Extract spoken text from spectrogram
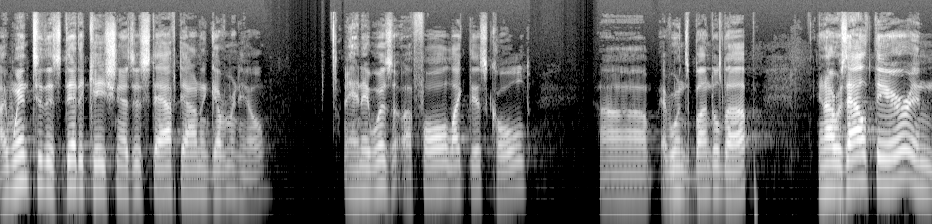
I went to this dedication as a staff down in Government Hill, and it was a fall like this, cold. Uh, everyone's bundled up. And I was out there, and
